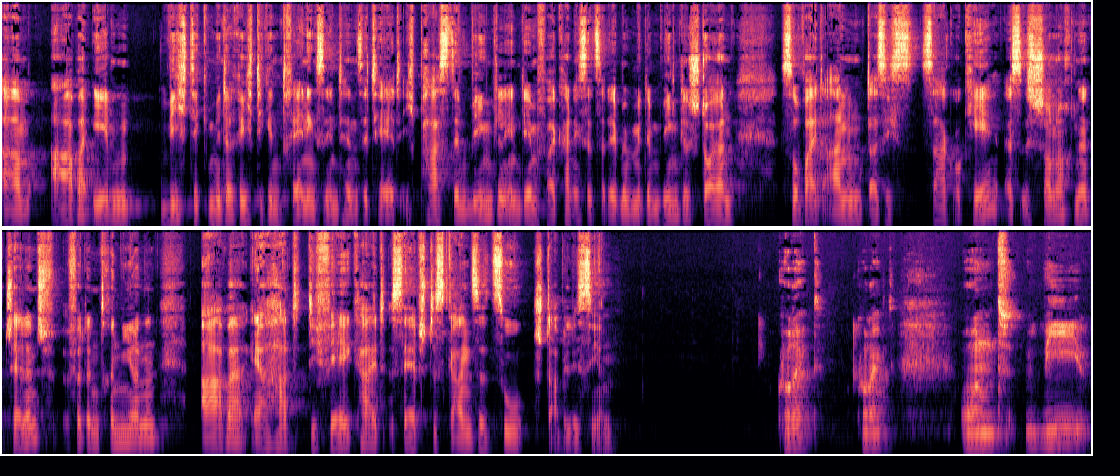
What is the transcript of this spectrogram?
ähm, aber eben wichtig mit der richtigen Trainingsintensität. Ich passe den Winkel, in dem Fall kann ich es jetzt eben mit dem Winkel steuern, so weit an, dass ich sage, okay, es ist schon noch eine Challenge für den Trainierenden, aber er hat die Fähigkeit, selbst das Ganze zu stabilisieren. Korrekt, korrekt. Und wie,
